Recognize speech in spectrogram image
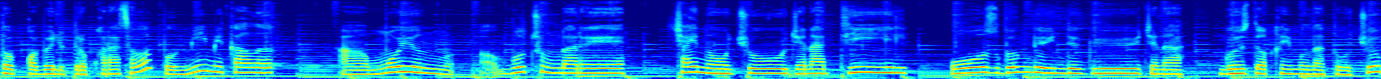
топко бөлүп туруп караса болот бул мимикалык моюн булчуңдары чайноочу жана тил ооз көңдөйүндөгү жана көздү кыймылдатуучу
